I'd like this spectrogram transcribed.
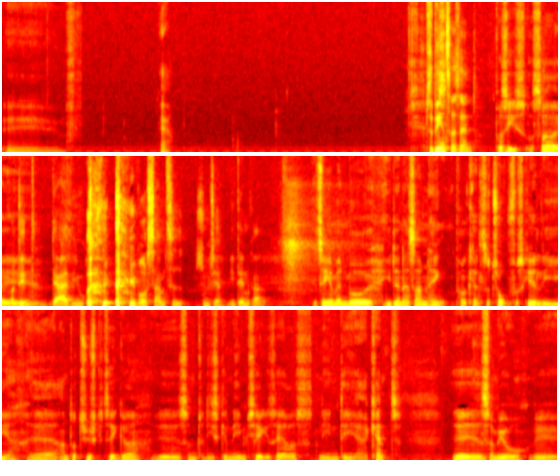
Øh, ja. Så det er interessant. Præcis, og så... Øh, Og det, der er vi jo i vores samtid, synes jeg, i den grad. Jeg tænker, man må i den her sammenhæng påkalde sig to forskellige øh, andre tyske tænkere, øh, som der lige skal name-tjekkes her også. Den ene, det er Kant, øh, mm-hmm. som jo øh,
